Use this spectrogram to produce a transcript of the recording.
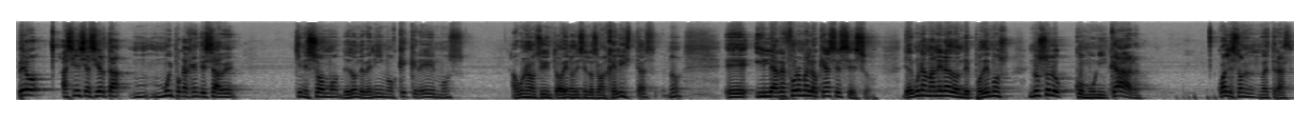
Pero a ciencia cierta, muy poca gente sabe quiénes somos, de dónde venimos, qué creemos. Algunos todavía nos dicen los evangelistas. ¿no? Eh, y la reforma lo que hace es eso. De alguna manera donde podemos no solo comunicar cuáles son nuestras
